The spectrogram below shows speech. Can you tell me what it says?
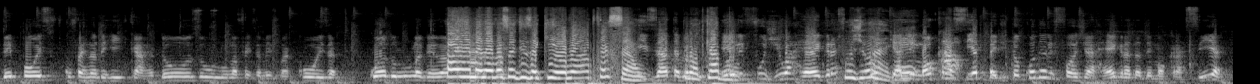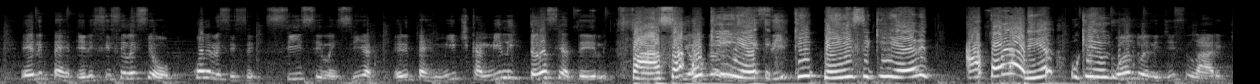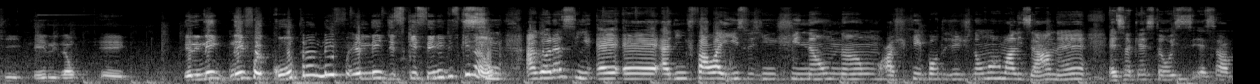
Depois, com o Fernando Henrique Cardoso, o Lula fez a mesma coisa. Quando o Lula ganhou a. é melhor você dizer que ele é a exceção. Exatamente. Pronto, acabou. Ele fugiu à regra. Fugiu à regra. a democracia pede. Então, quando ele foge à regra da democracia, ele, ele se silenciou. Quando ele se, se silencia, ele permite que a militância dele. Faça que o que ele. Que pense que ele apoiaria o que. Quando ele disse, Lari, que ele não. É, ele nem, nem foi contra, nem ele nem disse que sim, nem disse que não. Sim. Agora, assim, é, é, a gente fala isso, a gente não, não. Acho que é importante a gente não normalizar, né? Essa questão, esse, essa,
